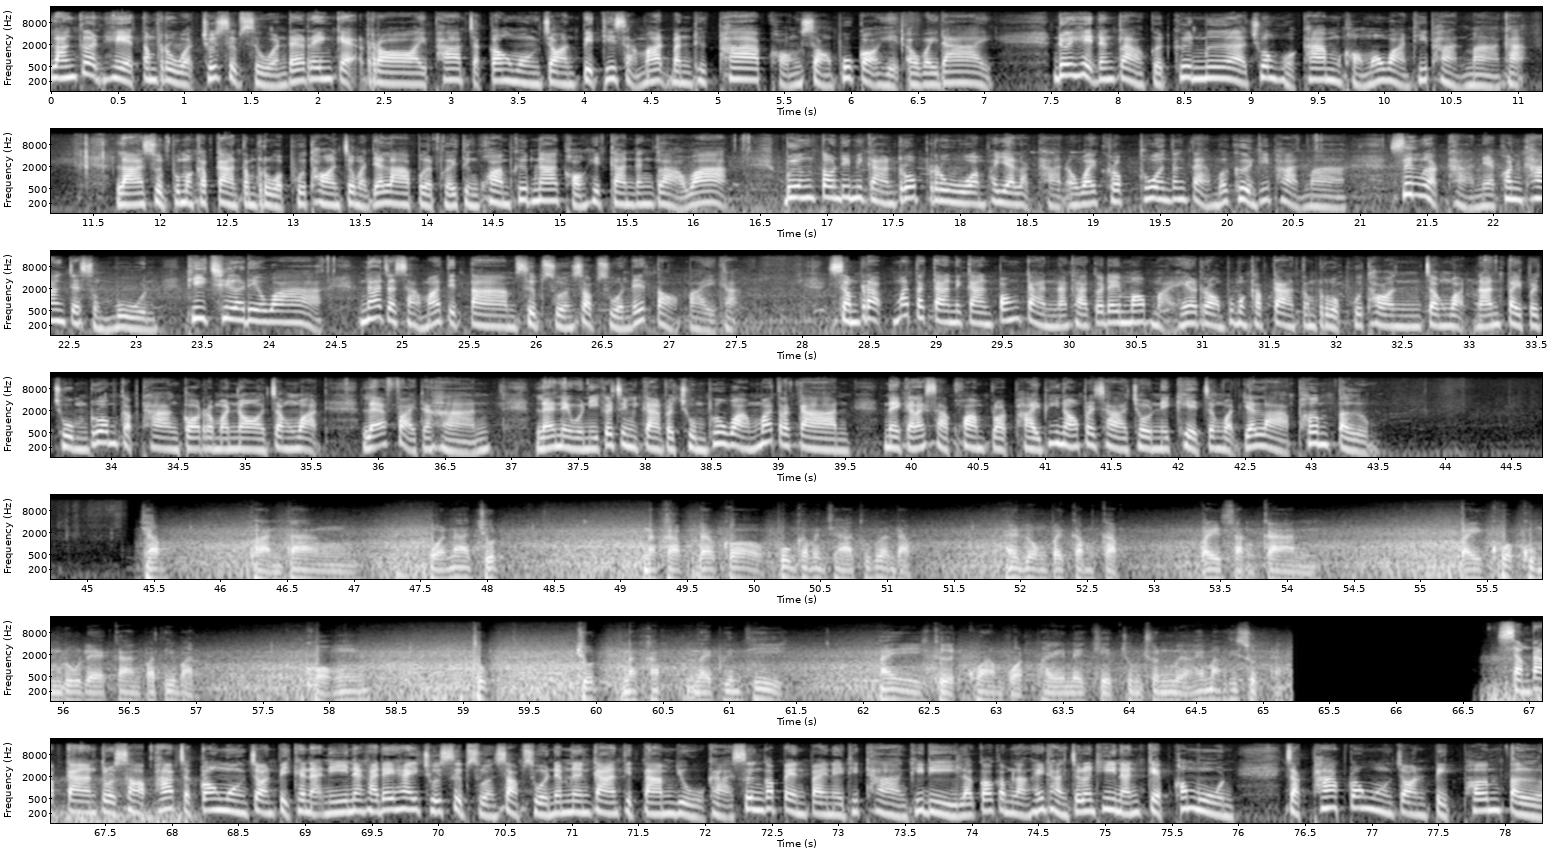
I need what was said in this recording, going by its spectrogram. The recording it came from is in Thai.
หลังเกิดเหตุตำรวจชุดสืบสวนได้เร่งแกะรอย ภาพจากกล้องวงจรปิดที่สามารถบันทึกภาพของสองผู้ก่อเหตุเอาไว้ได้ โดยเหตุดังกล่าวเกิดขึ้นเมื่อช่วงหัวค่ำของเมื่อวานที่ผ่านมาค่ะ ล่าสุดผู้บังคับการตำรวจภูธรจังหวัดยะลาเปิดเผยถึงความคืบหน้าของเหตุการณ์ดังกล่าวว่า เบื้องต้นได้มีการรวบรวมพยานหลักฐานเอาไว้ครบถ้วนตั้งแต่เมื่อคืนที่ผ่านมา ซึ่งหลักฐานเนี่ยค่อนข้างจะสมบูรณ์ ที่เชื่อได้ว่า น่าจะสามารถติดตามสืบสวนสอบสวนได้ต่อไปค่ะ สำหรับมาตรการในการป้องกันนะคะ ก็ได้มอบหมายให้รองผู้บังคับการตำรวจภูธรจังหวัดนั้นไปประชุมร่วมกับทางกรมนจังหวัด และฝ่ายทหาร และในวันนี้ก็จะมีการประชุมเพื่อวางมาตรการ ในการรักษาความปลอดภัยพี่น้องประชาชนในเขตจังหวัดยะลาเพิ่มเติมครับผ่านทางหัวหน้าชุดนะครับ แล้วก็ผู้กำบบัญชาทุกระดับให้ลงไปกำกับไปสั่งการ ไปควบคุมดูแลการปฏิบัติ ของทุกชุดนะครับในพื้นที่ให้เกิดความปลอดภัยในเขตชุมชนเมืองให้มากที่สุดนะสำหรับการตรวจสอบภาพจากกล้องวงจรปิดขณะนี้นะคะ ได้ให้ชุดสืบสวนสอบสวนดำเนินการติดตามอยู่ค่ะ ซึ่งก็เป็นไปในทิศทางที่ดี แล้วก็กำลังให้ทางเจ้าหน้าที่นั้นเก็บข้อมูล จากภาพกล้องวงจรปิดเพิ่มเติม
